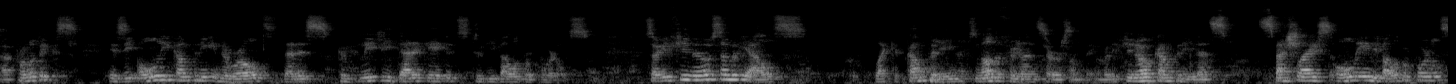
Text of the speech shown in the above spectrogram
uh, Pronovix, is the only company in the world that is completely dedicated to developer portals. So if you know somebody else, like a company, it's not a freelancer or something, but if you know a company that's specialized only in developer portals,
